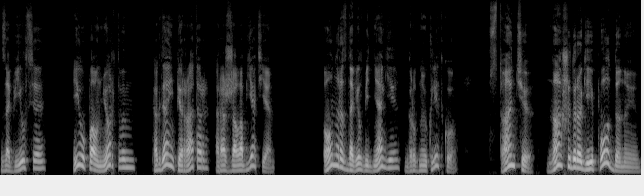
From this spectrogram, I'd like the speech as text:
забился и упал мертвым, когда император разжал объятия. Он раздавил бедняге грудную клетку. «Встаньте, наши дорогие подданные!»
